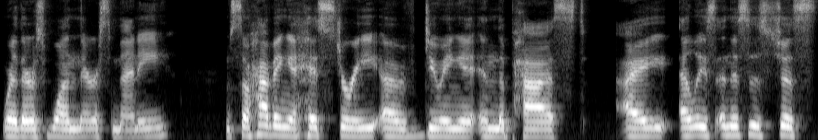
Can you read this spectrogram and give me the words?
where there's one, there's many. So having a history of doing it in the past, I at least, and this is just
